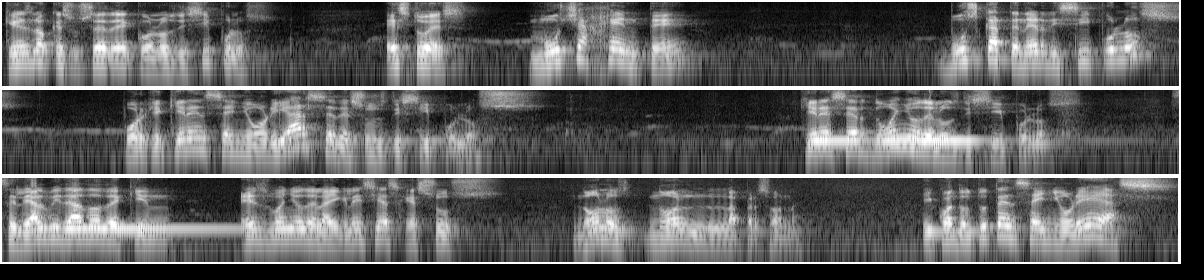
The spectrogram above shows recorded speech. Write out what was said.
qué es lo que sucede con los discípulos. Esto es, mucha gente busca tener discípulos porque quieren señorearse de sus discípulos. Quiere ser dueño de los discípulos. Se le ha olvidado de quien es dueño de la iglesia es Jesús, no, los, no la persona. Y cuando tú te enseñoreas,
